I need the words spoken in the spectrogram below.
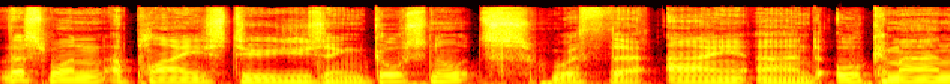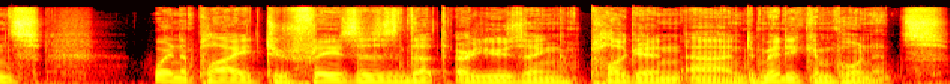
this one applies to using ghost notes with the I and O commands when applied to phrases that are using plugin and MIDI components.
